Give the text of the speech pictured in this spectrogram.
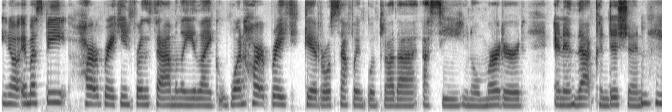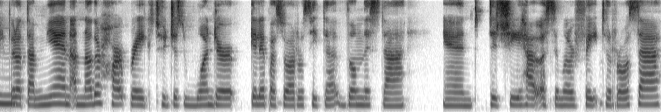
You know, it must be heartbreaking for the family. Like one heartbreak que Rosa fue encontrada así, you know, murdered and in that condition. Mm-hmm. Pero también another heartbreak to just wonder qué le pasó a Rosita, dónde está, and did she have a similar fate to Rosa?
